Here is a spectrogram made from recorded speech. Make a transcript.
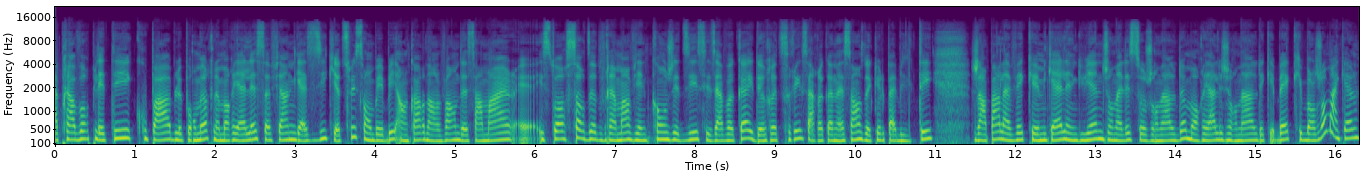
après avoir plaidé coupable pour meurtre le Montréalais Sofiane Gazi qui a tué son bébé encore dans le ventre de sa mère. Euh, histoire sordide vraiment vient de congédier ses avocats et de retirer sa reconnaissance de culpabilité. J'en parle avec Michael Nguyen, journaliste au Journal de Montréal et Journal de Québec. Bonjour Michael.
